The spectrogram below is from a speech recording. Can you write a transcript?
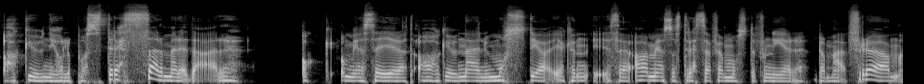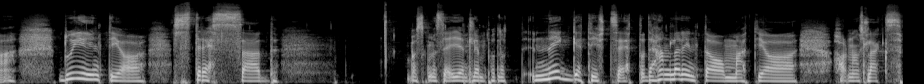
ah, gud, ni håller på och stressar med det där. Och om jag säger att ah, gud, nej, nu måste jag, jag kan säga ah, men jag är så stressad för jag måste få ner de här fröna. Då är inte jag stressad vad ska man säga, egentligen på något negativt sätt. Och Det handlar inte om att jag har någon slags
